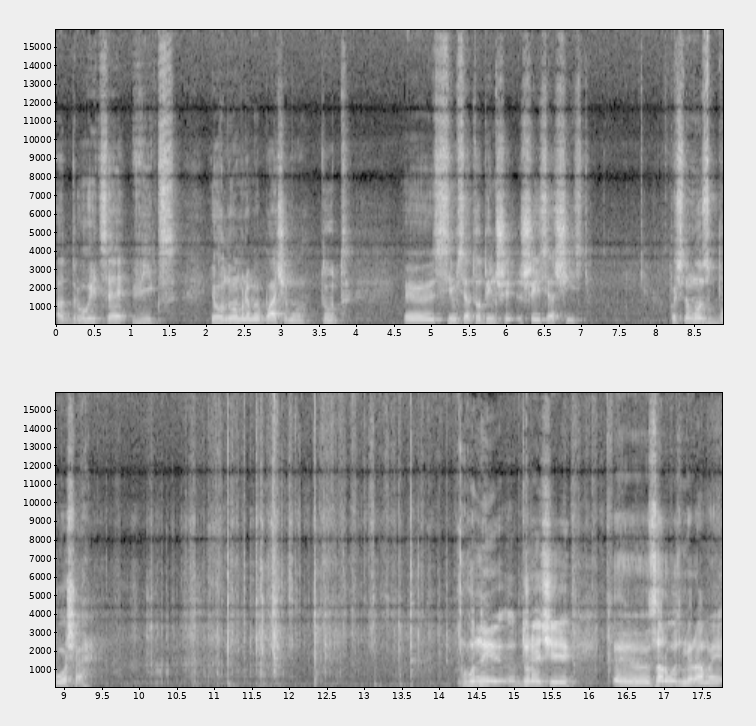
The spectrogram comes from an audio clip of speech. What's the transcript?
а другий це VIX. Його номер ми бачимо тут е, 7166. Почнемо з Боша. Вони, до речі, е, за розмірами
